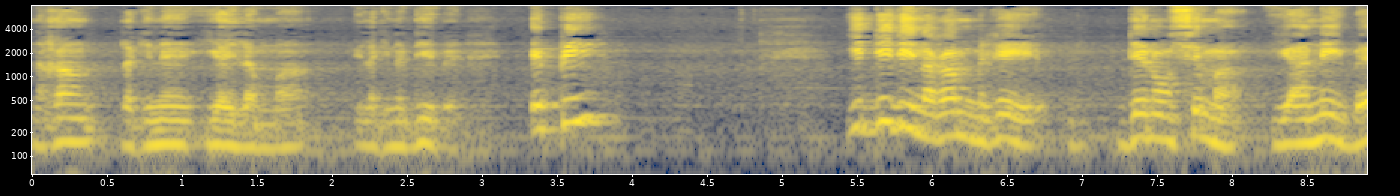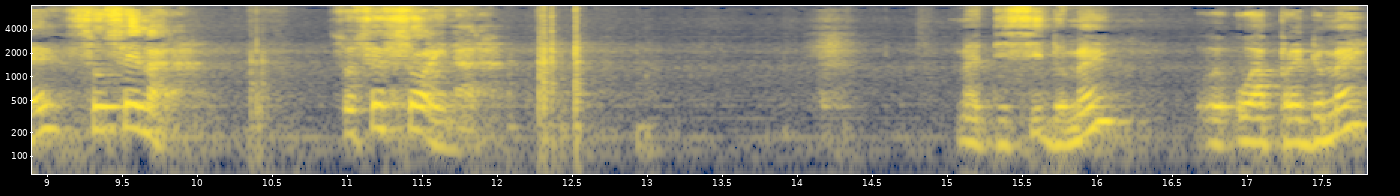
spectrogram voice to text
Naran, la Guinée, yailama, la Guinée. Et puis, dit, naran, mire, dénoncer ma, yanibe, so, c'est nara. So, c'est sorry, nara. Mais d'ici demain ou après-demain,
